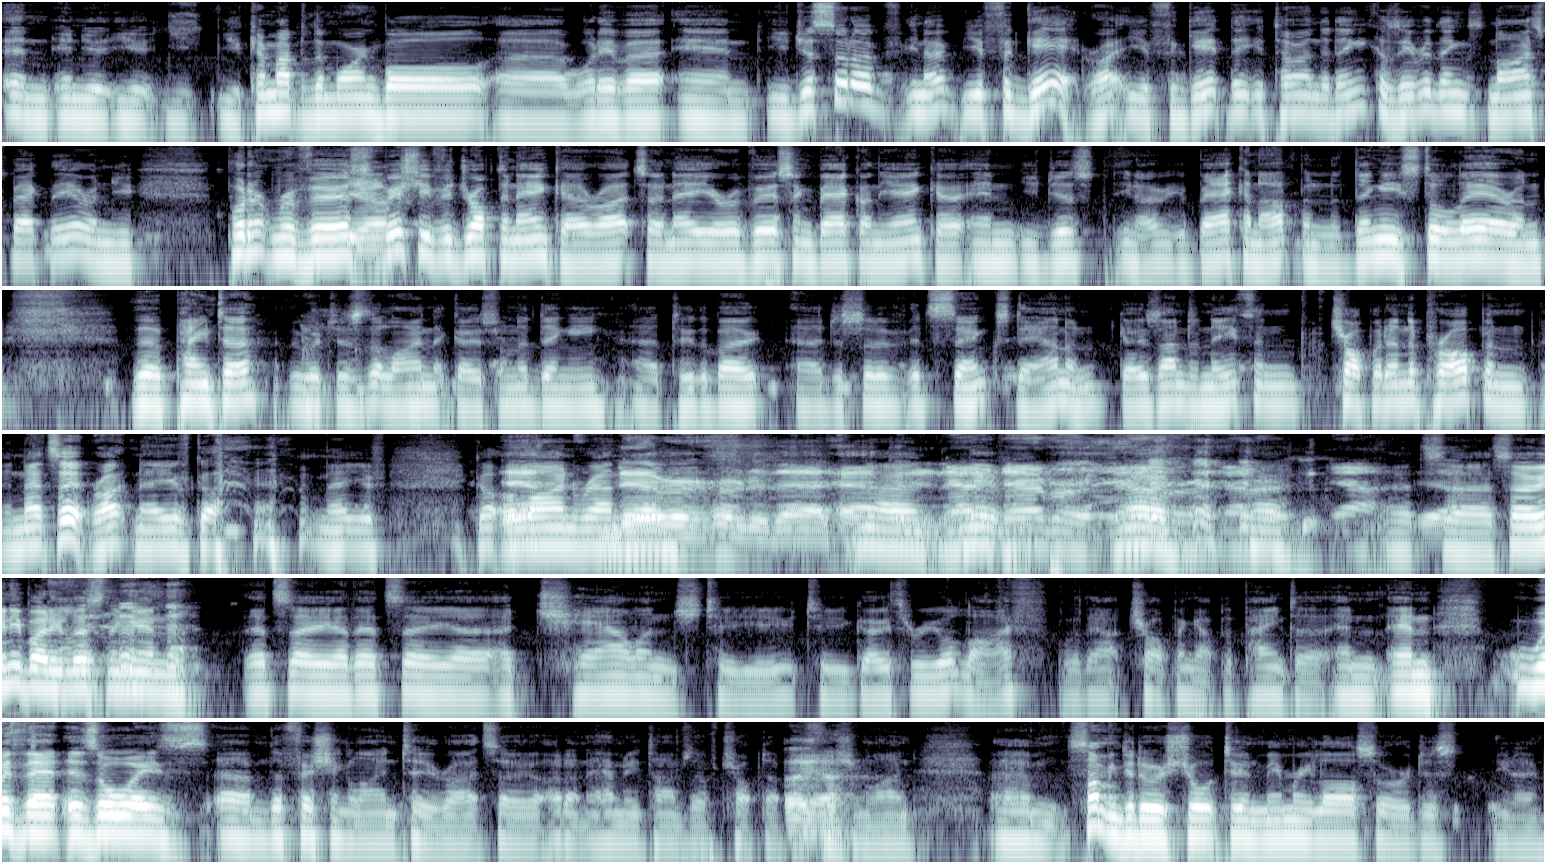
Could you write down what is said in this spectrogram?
and and you, you you- you come up to the mooring ball, uh, whatever, and you just sort of you know you forget, right? You forget that you're towing the dinghy because everything's nice back there, and you put it in reverse, Yeah. especially if you dropped an anchor, right? So now you're reversing back on the anchor, and you just you know you're backing up, and the dinghy's still there, and the painter, which is the line that goes from the dinghy uh, to the boat, uh, just sort of it sinks down and goes underneath, and chop it in the prop, and, and that's it, right? Now you've got now you've got a line around there. Never heard of that happening. Never, Never. never, never, never. Yeah. That's Yeah. uh, so anybody listening in. That's a uh, that's a uh, a challenge to you to go through your life without chopping up the painter, and and with that is always um, the fishing line too, right? So I don't know how many times I've chopped up Oh, the yeah. fishing line, um, something to do with short term memory loss or just you know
